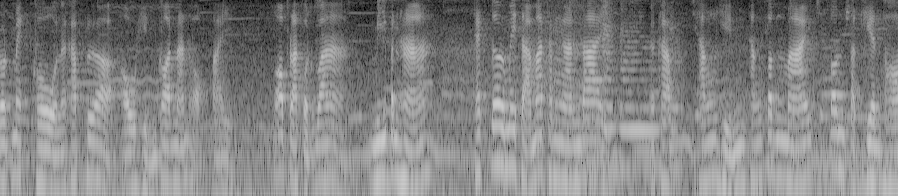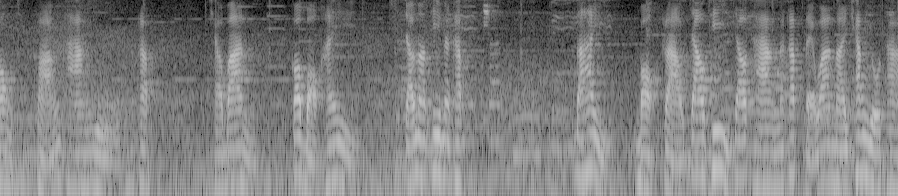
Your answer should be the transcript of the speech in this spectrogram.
รถแมคโครนะครับเพื่อเอาหินก้อนนั้นออกไป ก็ปรากฏว่ามีปัญหาแท็กเตอร์ไม่สามารถทำงานได้นะครับ ทั้งหินทั้งต้นไม้ต้นตะเคียนทองขวางทางอยู่นะครับ ชาวบ้านก็บอกให้เจ้าหน้าที่นะครับ ได้บอกกล่าวเจ้าที่เจ้าทางนะครับ แต่ว่านายช่างโยธา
